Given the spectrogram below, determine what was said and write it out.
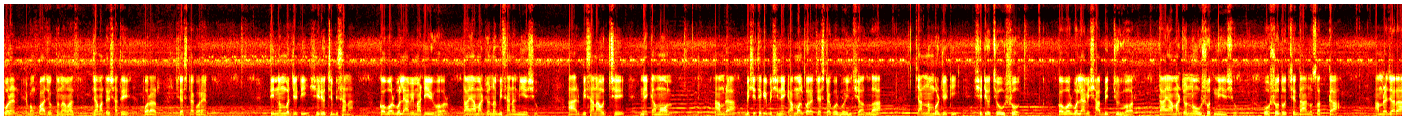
পড়েন এবং পাঁচ অক্ত নামাজ জামাতের সাথে পড়ার চেষ্টা করেন। তিন নম্বর যেটি, সেটি হচ্ছে বিছানা। কবর বলে আমি মাটির ঘর, তাই আমার জন্য বিছানা নিয়ে এসো। আর বিছানা হচ্ছে নেক আমল। আমরা বেশি থেকে বেশি নেক আমল করার চেষ্টা করব ইনশাআল্লাহ। চার নম্বর যেটি, সেটি হচ্ছে ঔষধ। কবর বলে আমি সাপ ঘর। তাই আমার জন্য ঔষধ নিয়ে এসো। ওষুধ হচ্ছে দান ও সৎকা। আমরা যারা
